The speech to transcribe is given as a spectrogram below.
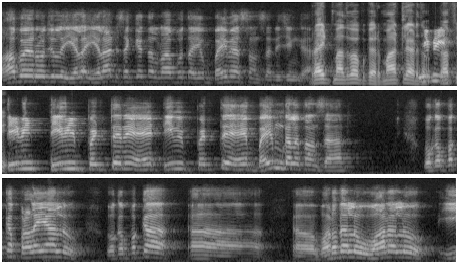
రాబోయే రోజుల్లో ఎలా ఎలాంటి సంకేతాలు రాబోతాయో భయం వేస్తాను సార్ నిజంగా. రైట్ మధుబాబు గారు మాట్లాడదాం. టీవీ టీవీ పెడితేనే టీవీ పెడితే భయం కలుగుతాం సార్. ఒక పక్క ప్రళయాలు ఒక పక్క వరదలు వానలు ఈ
